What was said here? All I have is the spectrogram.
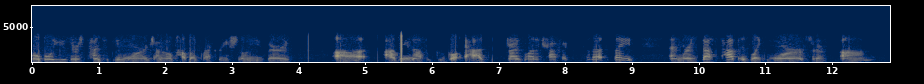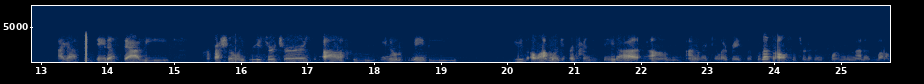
Mobile users tend to be more general public recreational users. Uh, oddly enough, Google Ads drives a lot of traffic to that site. And whereas desktop is like more sort of, um, I guess, data savvy, professional like researchers uh, who, you know, maybe use a lot more different kinds of data um, on a regular basis. So that's also sort of informing that as well.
